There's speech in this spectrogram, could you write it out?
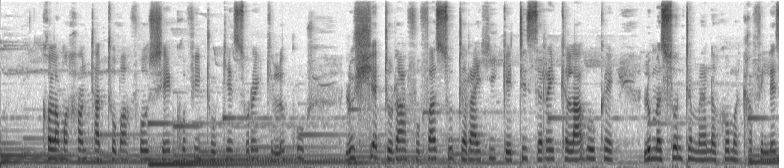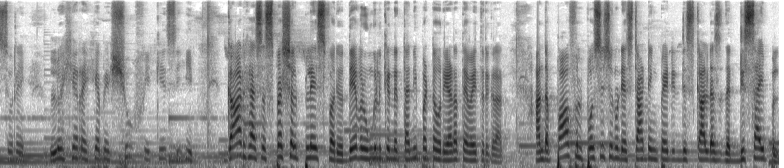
kolama hanta toba fose kofi to ke sure kiluku lushe turafu fasutarai hike tisere kalahu ke luma sunta mana homa kafile sure luhere hebe shufi kesihi God has a special place for you தேவன் உங்களுக்கு என்று தனிப்பட்ட ஒரு இடத்தை வைத்திருக்கிறார். அந்த powerful பொசிஷனுடைய starting pad it is called as the disciple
